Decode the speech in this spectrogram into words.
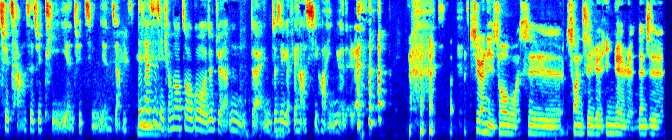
去尝试、去体验、去经验这样子。这些事情全部都做过，我就觉得，嗯，对，你就是一个非常喜欢音乐的人。虽然你说我是算是一个音乐人，但是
